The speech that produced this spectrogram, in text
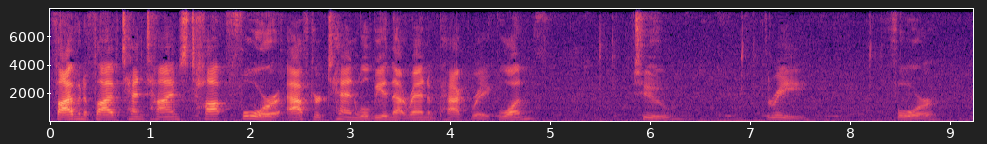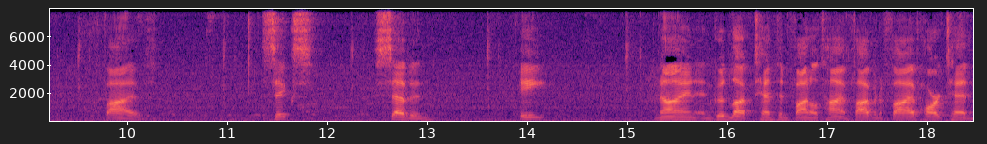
Five and a five, ten times. Top four after ten will be in that random pack break. One, two, three, four, five, six, seven, eight, nine, and good luck. Tenth and final time. Five and a five, hard ten.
